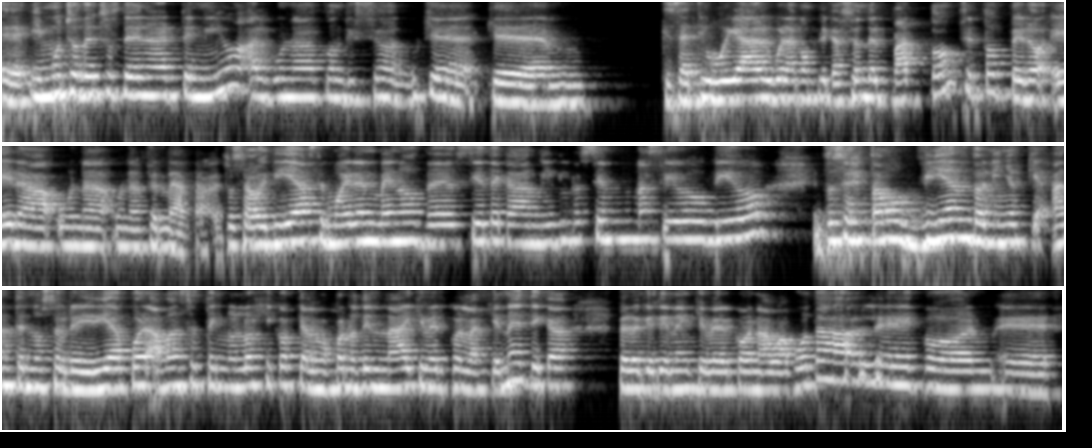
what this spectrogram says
Eh, y muchos de ellos deben haber tenido alguna condición que, que, que se atribuía a alguna complicación del parto, ¿cierto? Pero era una, una enfermedad. Entonces, hoy día se mueren menos de 7 cada mil recién nacidos vivos. Entonces, estamos viendo niños que antes no sobrevivían por avances tecnológicos que a lo mejor no tienen nada que ver con la genética, pero que tienen que ver con agua potable, con, eh,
